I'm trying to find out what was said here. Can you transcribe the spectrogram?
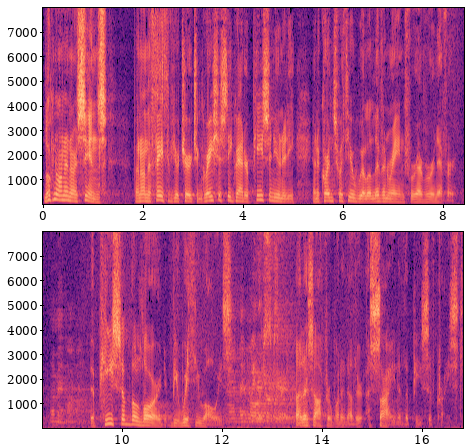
Look not on our sins, but on the faith of your church, and graciously grant her peace and unity in accordance with your will, to live and reign forever and ever. Amen. The peace of the Lord be with you always. And with your spirit. Let us offer one another a sign of the peace of Christ.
